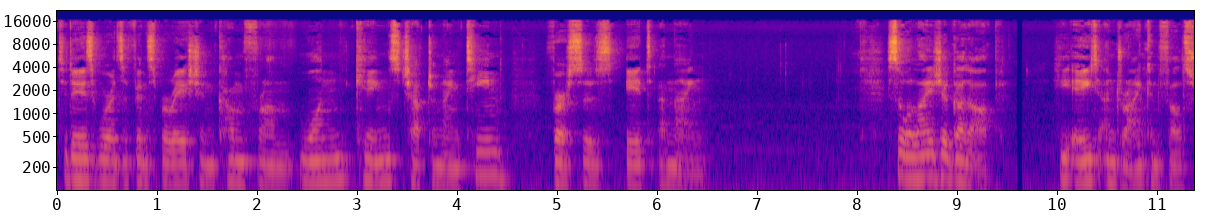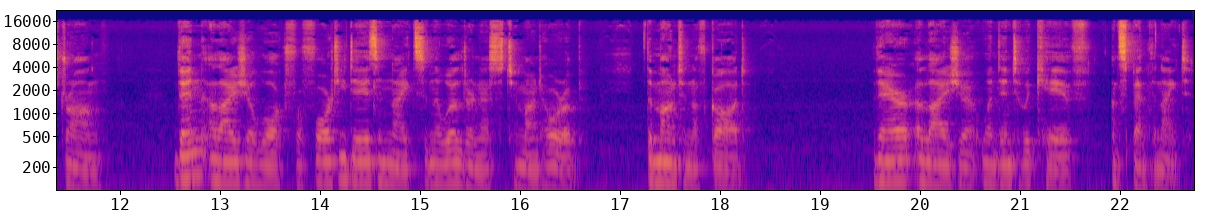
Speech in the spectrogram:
Today's words of inspiration come from 1 Kings chapter 19, verses 8 and 9. So Elijah got up. He ate and drank and felt strong. Then Elijah walked for forty days and nights in the wilderness to Mount Horeb, the mountain of God. There Elijah went into a cave and spent the night.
